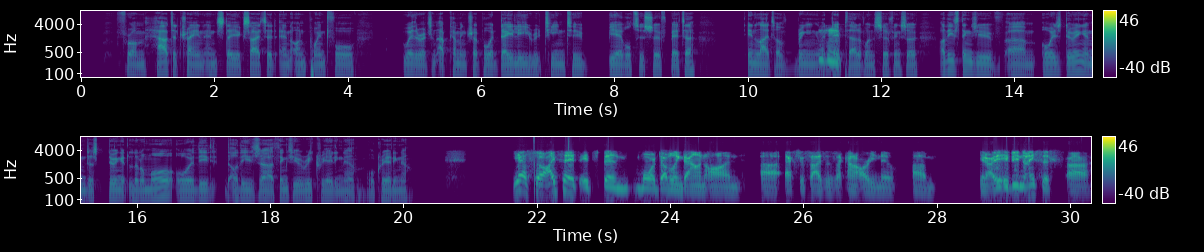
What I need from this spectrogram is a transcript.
from how to train and stay excited and on point for whether it's an upcoming trip or a daily routine to be able to surf better in light of bringing mm-hmm. the depth out of one's surfing. So, are these things you've um, always doing and just doing it a little more, or are these, are these uh, things you're recreating now or creating now? Yeah, so I'd say it's, it's been more doubling down on uh, exercises I kind of already knew. Um, you know, it'd be nice if, uh,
